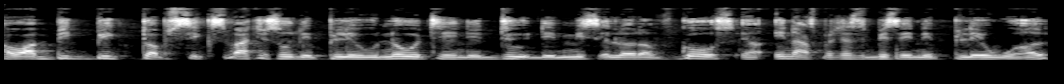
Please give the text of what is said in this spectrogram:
our big, big top six matches, so they play, we know what they do. They miss a lot of goals. In as much as basically they play well,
